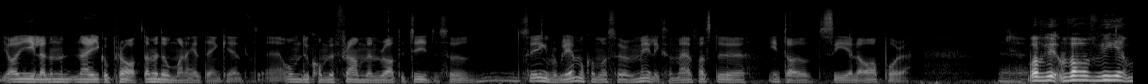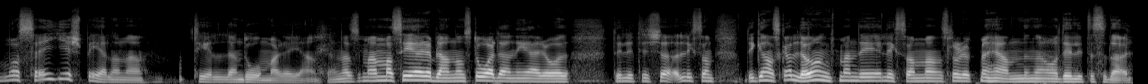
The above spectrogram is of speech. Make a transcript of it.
jag gillade när det gick att prata med domarna helt enkelt. Eh, om du kommer fram med en bra attityd så, så är det inget problem att komma och serva med liksom, även fast du inte har C eller A på det. Eh. Vad, vad, vad säger spelarna till en domare egentligen? Alltså man, man ser ibland, de står där nere och det är lite liksom, det är ganska lugnt men det är liksom, man slår ut med händerna och det är lite sådär.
